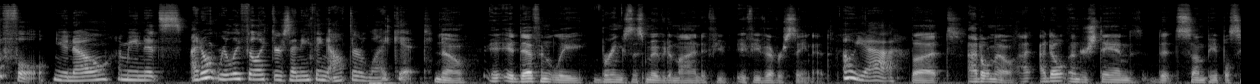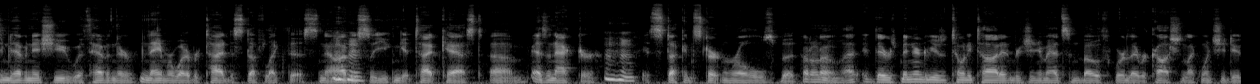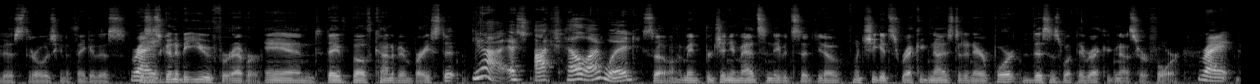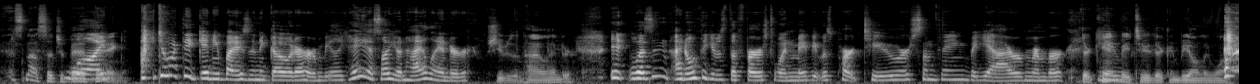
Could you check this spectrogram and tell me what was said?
you know? I mean, it's, I don't really feel like there's anything out there like it. No, it, it definitely brings this movie to mind if you if you've ever seen it. Oh, yeah. But I don't know. I, I don't understand that some people seem to have an issue with having their name or whatever tied to stuff like this. Now, obviously, you can get typecast um, as an actor. Mm-hmm. It's stuck in certain roles, but I don't know. I, there's been interviews with Tony Todd and Virginia Madsen both where they were cautioned, like, once you do this, they're always going to think of this. Right. This is going to be you forever. And they've both kind of embraced it. Yeah, as, I, hell, I would. So, I mean, Virginia Madsen even said, you know, when she gets recognized at an airport, this is what they recognize her for. Right. That's not such a bad well, I, thing. I don't think anybody's going to go to her and be like, hey, I saw you in Highlander. She was in Highlander. It wasn't, I don't think it was the first one. Maybe it was part two or something. But yeah, I remember. There can't you- be two, there can be only one.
